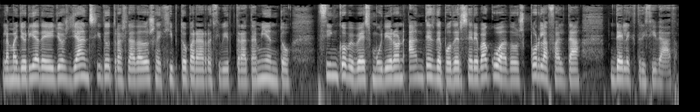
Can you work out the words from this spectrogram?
La mayoría de ellos ya han sido trasladados a Egipto para recibir tratamiento. Cinco bebés murieron antes de poder ser evacuados por la falta de electricidad.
